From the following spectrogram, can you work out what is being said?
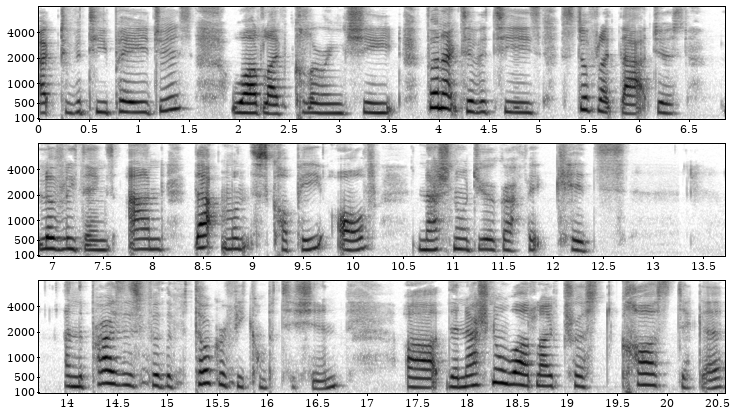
activity pages, wildlife colouring sheet, fun activities, stuff like that, just lovely things, and that month's copy of National Geographic Kids. And the prizes for the photography competition are the National Wildlife Trust car sticker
